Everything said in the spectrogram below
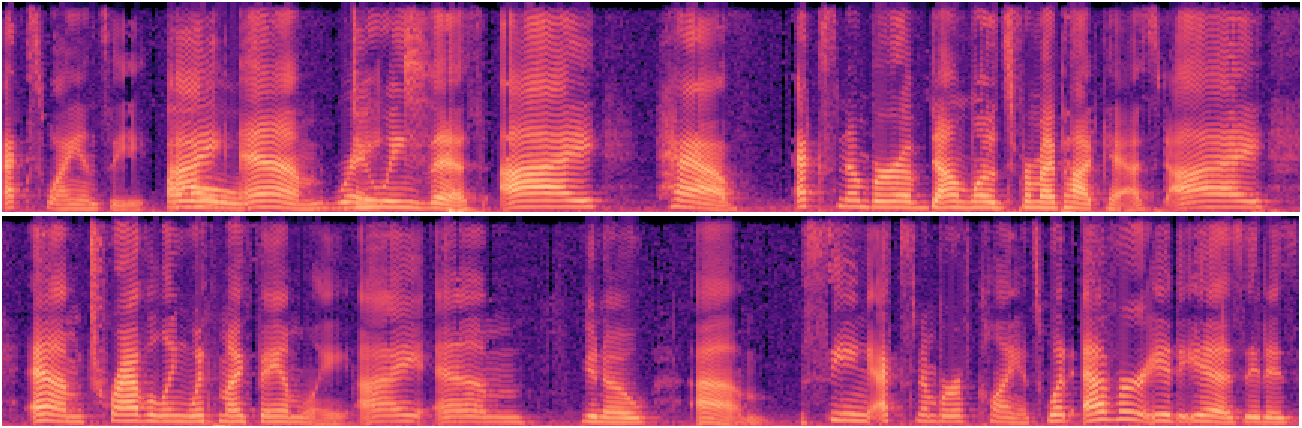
X, Y, and Z. I Oh, am great. doing this. I have X number of downloads for my podcast. I am traveling with my family. I am, you know, um, seeing X number of clients. Whatever it is, it is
